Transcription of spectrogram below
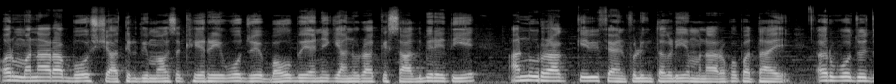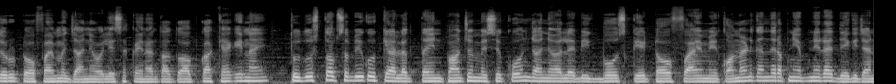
और मनारा बहुत शातिर दिमाग से खेल रही है। वो जो है बहू भी यानी कि अनुराग के साथ भी रहती है। अनुराग की भी फ़ैन फॉलोइंग तगड़ी है, मनारा को पता है। और वो जो ज़रूर टॉप फाइव में जाने वाले ऐसा कहना था। तो आपका क्या कहना है? तो दोस्तों, आप सभी को क्या लगता है? इन पाँचों में से कौन जाने वाला है बिग बॉस के टॉप फाइव में? कमेंट के अंदर अपनी अपनी राय देख जाना।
